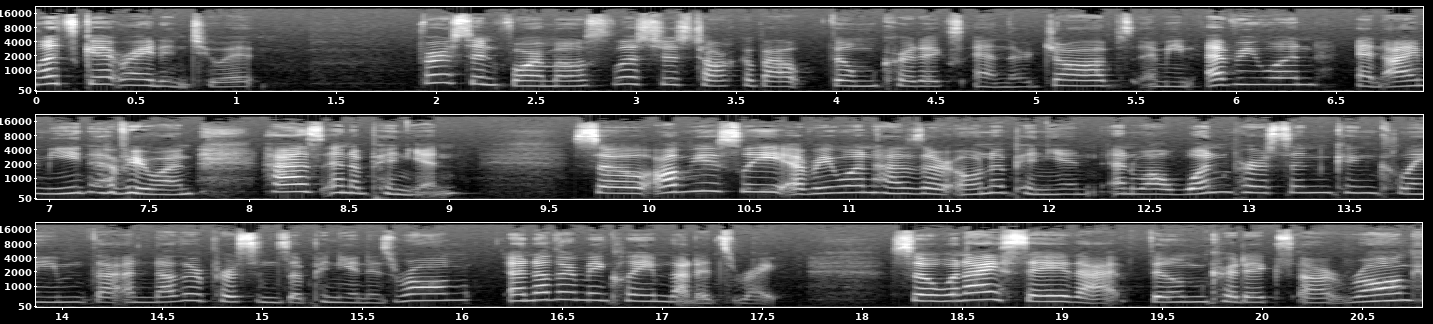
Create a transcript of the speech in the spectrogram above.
Let's get right into it. First and foremost, let's just talk about film critics and their jobs. I mean, everyone, and I mean everyone, has an opinion. So, obviously, everyone has their own opinion, and while one person can claim that another person's opinion is wrong, another may claim that it's right. So, when I say that film critics are wrong,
